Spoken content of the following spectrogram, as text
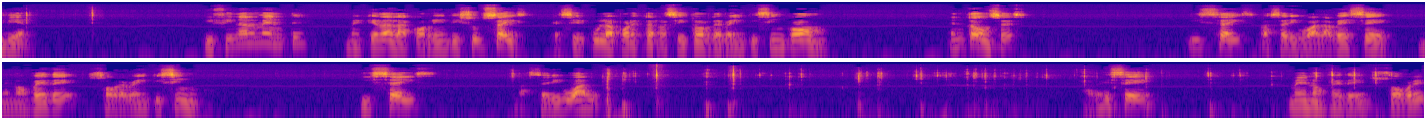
Bien. Y finalmente me queda la corriente I sub 6, que circula por este resistor de 25 ohm. Entonces, y 6 va a ser igual a BC menos BD sobre 25. Y 6 va a ser igual a BC menos BD sobre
